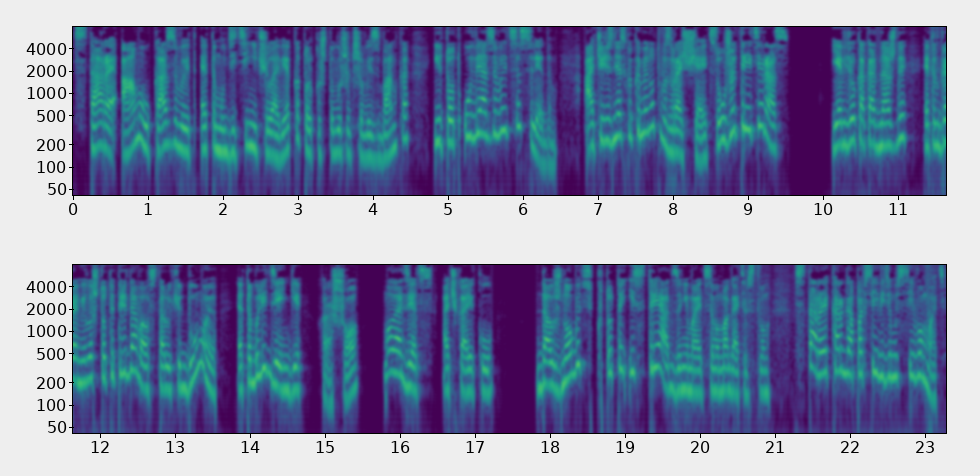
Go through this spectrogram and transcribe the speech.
Старая ама указывает этому детине человека, только что вышедшего из банка, и тот увязывается следом, а через несколько минут возвращается уже третий раз. Я видел, как однажды этот громила что-то передавал старухе. Думаю, это были деньги. Хорошо. Молодец, очкарику. Должно быть, кто-то из триад занимается вымогательством. Старая корга, по всей видимости, его мать.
